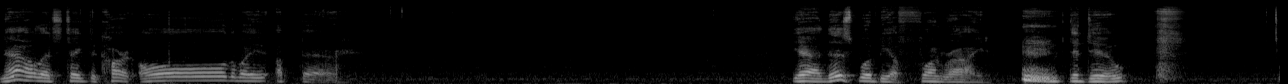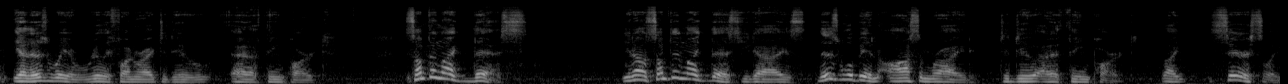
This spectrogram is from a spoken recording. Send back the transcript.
Now let's take the cart all the way up there. Yeah, this would be a fun ride to do. Yeah, this would be a really fun ride to do at a theme park. Something like this. You know, something like this, you guys. This will be an awesome ride to do at a theme park. Like, seriously.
